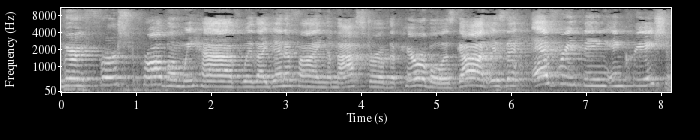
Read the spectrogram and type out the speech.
very first problem we have with identifying the master of the parable as God is that everything in creation,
